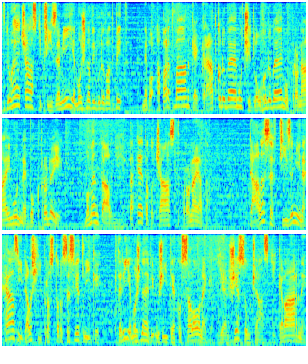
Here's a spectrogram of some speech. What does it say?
V druhé části přízemí je možno vybudovat byt nebo apartmán ke krátkodobému či dlouhodobému pronájmu nebo k prodeji. Momentálně je také tato část pronajata. Dále se v přízemí nachází další prostor se světlíky, který je možné využít jako salónek, jenž je součástí kavárny.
